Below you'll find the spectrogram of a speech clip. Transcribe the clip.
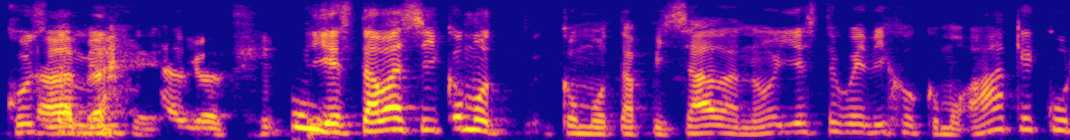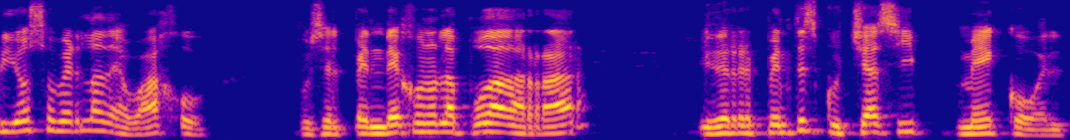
Justamente. Algo así. Y estaba así como, como tapizada, ¿no? Y este güey dijo como, ah, qué curioso verla de abajo. Pues el pendejo no la pudo agarrar y de repente escuché así meco, el...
